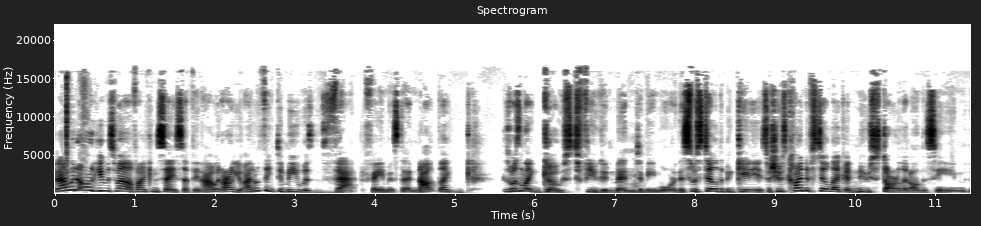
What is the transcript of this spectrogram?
And I would argue as well, if I can say something, I would argue I don't think Demi was that famous then. Not like this wasn't like Ghost, Few Good Men to me more. This was still the beginning. So she was kind of still like a new starlet on the scene.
